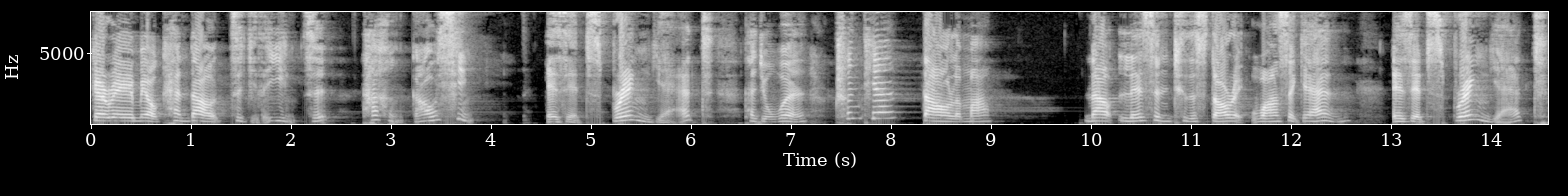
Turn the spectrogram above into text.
Gary 没有看到自己的影子，他很高兴。is it spring yet? 他就问：春天到了吗？Now listen to the story once again. Is it spring yet?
